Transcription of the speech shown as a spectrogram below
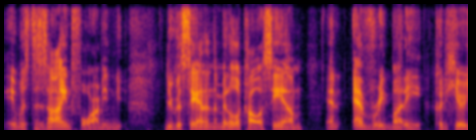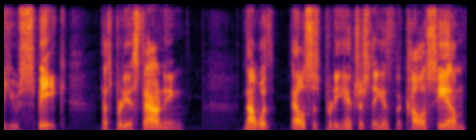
it was designed for. I mean, you could stand in the middle of the Colosseum and everybody could hear you speak. That's pretty astounding. Now, what else is pretty interesting is the Colosseum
